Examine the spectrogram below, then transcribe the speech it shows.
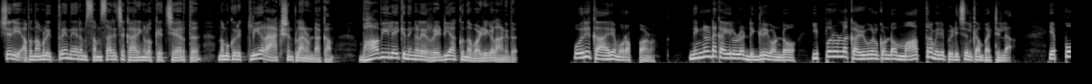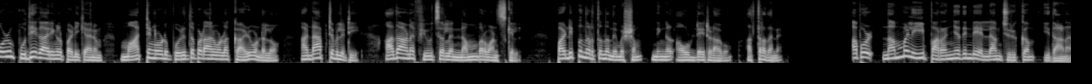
ശരി അപ്പോൾ നമ്മൾ ഇത്രയും നേരം സംസാരിച്ച കാര്യങ്ങളൊക്കെ ചേർത്ത് നമുക്കൊരു ക്ലിയർ ആക്ഷൻ പ്ലാൻ ഉണ്ടാക്കാം. ഭാവിയിലേക്ക് നിങ്ങളെ റെഡിയാക്കുന്ന വഴികളാണിത്. ഒരു കാര്യം ഉറപ്പാണ്. നിങ്ങളുടെ കയ്യിലുള്ള ഡിഗ്രി കൊണ്ടോ ഇപ്പോഴുള്ള കഴിവുകൾ കൊണ്ടോ മാത്രം ഇനി പിടിച്ചു നിൽക്കാൻ പറ്റില്ല. എപ്പോഴും പുതിയ കാര്യങ്ങൾ പഠിക്കാനും മാറ്റങ്ങളോട് പൊരുത്തപ്പെടാനുമുള്ള കഴിവുണ്ടല്ലോ. അഡാപ്റ്റബിലിറ്റി അതാണ് ഫ്യൂച്ചറിലെ നമ്പർ വൺ സ്കിൽ. പഠിപ്പ് നിർത്തുന്ന നിമിഷം നിങ്ങൾ ഔട്ട്ഡേറ്റഡ് ആകും. അത്ര തന്നെ. അപ്പോൾ നമ്മൾ ഈ പറഞ്ഞതിന്റെ എല്ലാം ചുരുക്കം ഇതാണ്.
